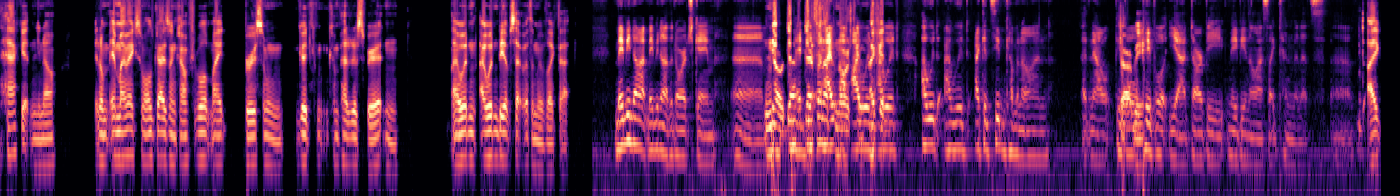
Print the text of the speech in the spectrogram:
hack it, and you know, it'll it might make some old guys uncomfortable. It might brew some good com- competitive spirit, and I wouldn't I wouldn't be upset with a move like that. Maybe not. Maybe not the Norwich game. Um, No, def- I- definitely not I, the Norwich I, game. would. I I, would. I would. I would. I could see them coming on. At now, people. Derby. People. Yeah, Derby. Maybe in the last like ten minutes. Um, I,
